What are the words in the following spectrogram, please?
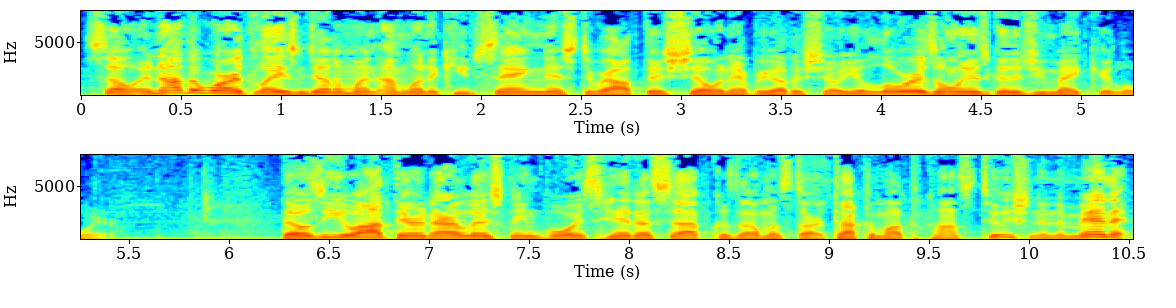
So, in other words, ladies and gentlemen, I'm going to keep saying this throughout this show and every other show. Your lawyer is only as good as you make your lawyer. Those of you out there in our listening voice, hit us up because I'm going to start talking about the Constitution in a minute.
